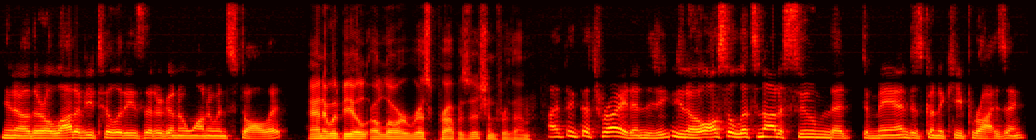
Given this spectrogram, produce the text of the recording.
you know, there are a lot of utilities that are going to want to install it. And it would be a, a lower risk proposition for them. I think that's right. And, you know, also let's not assume that demand is going to keep rising.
